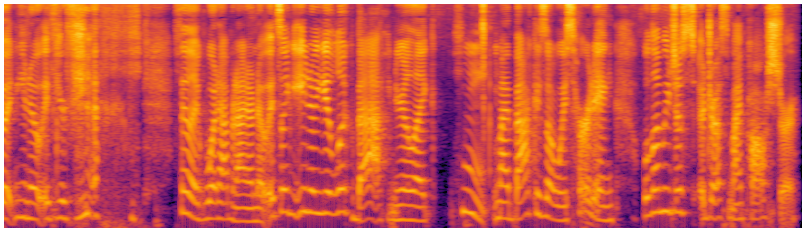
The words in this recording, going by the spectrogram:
But, you know, if you're feeling, say, like, what happened? I don't know. It's like, you know, you look back and you're like, hmm, my back is always hurting. Well, let me just address my posture.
